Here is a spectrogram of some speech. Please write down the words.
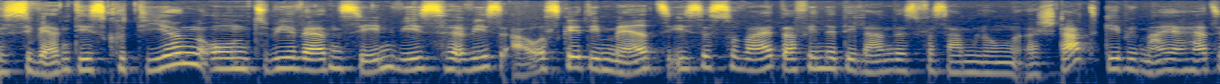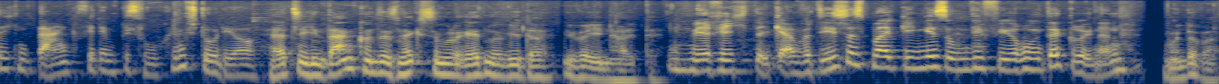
Sie werden diskutieren und wir werden sehen, wie es, wie es ausgeht. Im März ist es soweit. Da findet die Landesversammlung statt. Gebe Meier, herzlichen Dank für den Besuch im Studio. Herzlichen Dank und das nächste Mal reden wir wieder über Inhalte. Mir richtig, aber dieses Mal ging es um die Führung der Grünen. Wunderbar.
